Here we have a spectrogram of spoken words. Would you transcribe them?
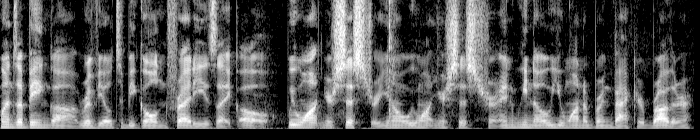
who ends up being uh, revealed to be Golden Freddy is like, oh, we want your sister. You know, we want your sister, and we know you want to bring back your brother.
